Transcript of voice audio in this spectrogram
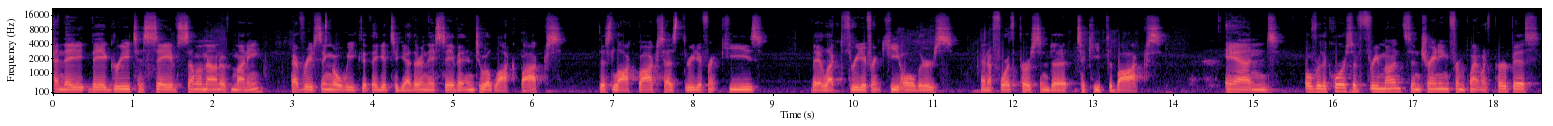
and they, they agree to save some amount of money every single week that they get together and they save it into a lockbox. This lockbox has three different keys. They elect three different key holders and a fourth person to, to keep the box. And over the course of three months and training from Plant with Purpose,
